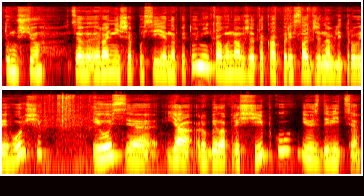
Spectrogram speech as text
тому що це раніше посіяна петунійка, вона вже така пересаджена в літровий горщик. І ось е, я робила прищіпку, і ось дивіться,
